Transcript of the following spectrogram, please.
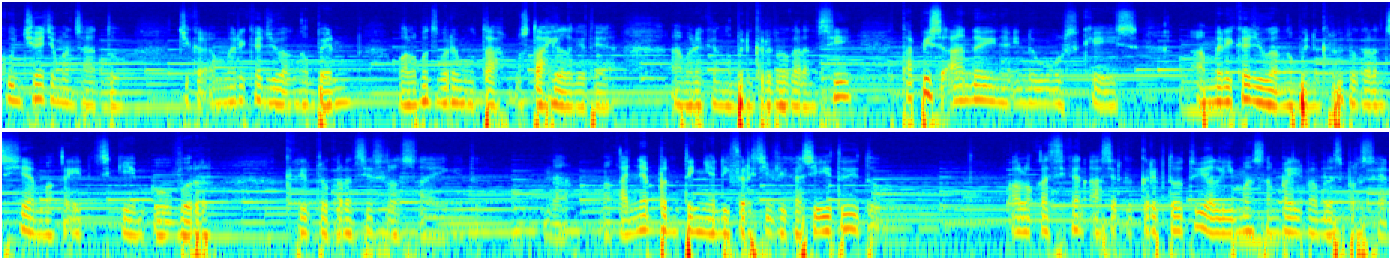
kuncinya cuma satu jika Amerika juga ngeban walaupun sebenarnya mutah mustahil gitu ya Amerika ngeban cryptocurrency tapi seandainya in the worst case Amerika juga ngeban cryptocurrency ya maka it's game over cryptocurrency selesai gitu Nah, makanya pentingnya diversifikasi itu itu. Alokasikan aset ke kripto itu ya 5 sampai 15%.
